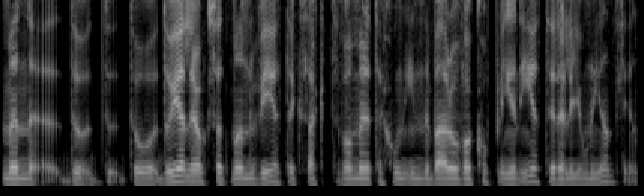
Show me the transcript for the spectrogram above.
Men eh, då, då, då gäller det också att man vet exakt vad meditation innebär och vad kopplingen är till religion egentligen.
